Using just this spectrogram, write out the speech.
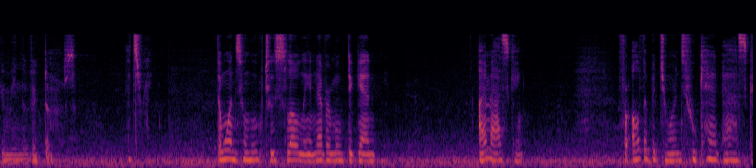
You mean the victims? That's right. The ones who moved too slowly and never moved again. I'm asking for all the Bajorans who can't ask.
